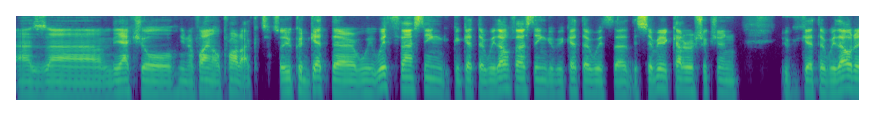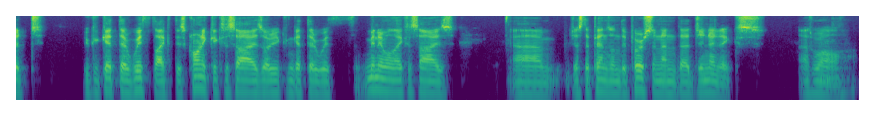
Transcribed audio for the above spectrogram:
as uh, the actual you know final product. So you could get there with fasting you could get there without fasting you could get there with uh, the severe calorie restriction you could get there without it you could get there with like this chronic exercise or you can get there with minimal exercise. Um, just depends on the person and the genetics as well.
